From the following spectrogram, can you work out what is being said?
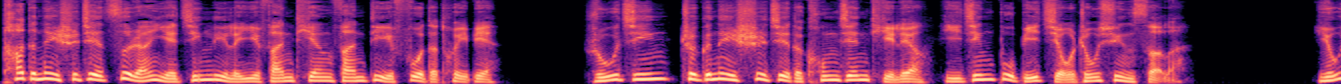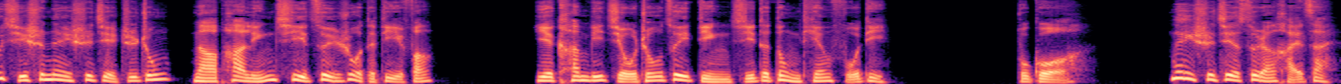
他的内世界自然也经历了一番天翻地覆的蜕变。如今，这个内世界的空间体量已经不比九州逊色了。尤其是内世界之中，哪怕灵气最弱的地方，也堪比九州最顶级的洞天福地。不过，内世界虽然还在，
